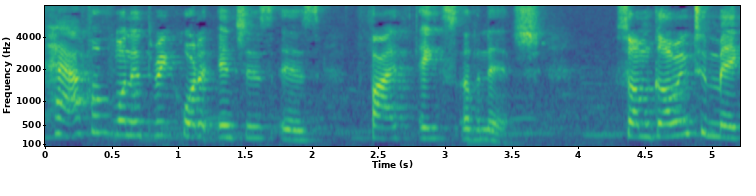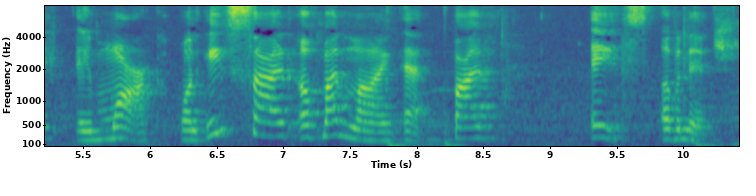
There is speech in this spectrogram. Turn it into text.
Half of one and three quarter inches is five eighths of an inch. So I'm going to make a mark on each side of my line at 5 eighths of an inch.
